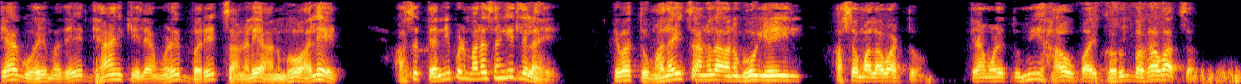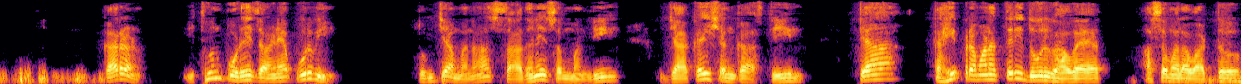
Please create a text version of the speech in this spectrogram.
त्या गुहेमध्ये ध्यान केल्यामुळे बरेच चांगले अनुभव आले आहेत. असं त्यांनी पण मला सांगितलेलं आहे. तेव्हा तुम्हालाही चांगला अनुभव येईल असं मला वाटतं. त्यामुळे तुम्ही हा उपाय करून बघावाच कारण इथून पुढे जाण्यापूर्वी तुमच्या मनात साधनेसंबंधी ज्या काही शंका असतील त्या काही प्रमाणात तरी दूर व्हाव्यात असं मला वाटतं.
